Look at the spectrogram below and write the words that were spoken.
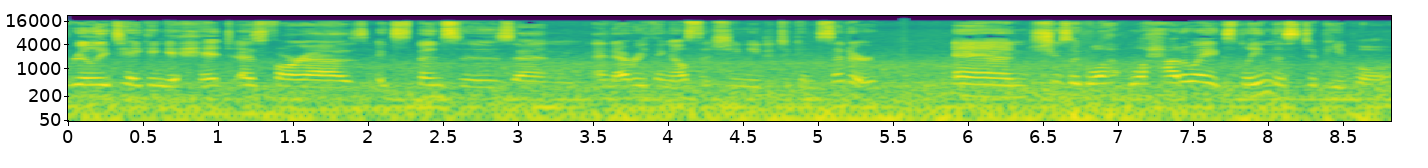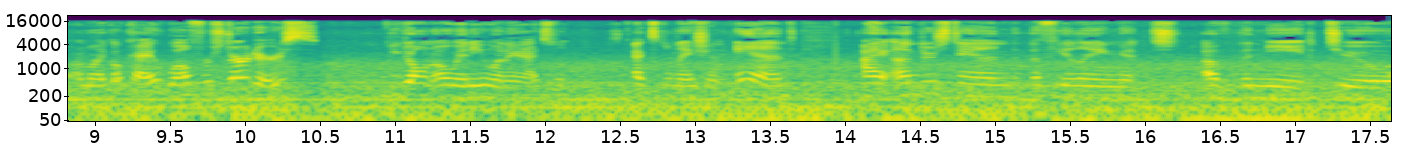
really taking a hit as far as expenses and, and everything else that she needed to consider. And she was like, well, well, how do I explain this to people? I'm like, okay, well, for starters, you don't owe anyone an explanation. And I understand the feeling of the need to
